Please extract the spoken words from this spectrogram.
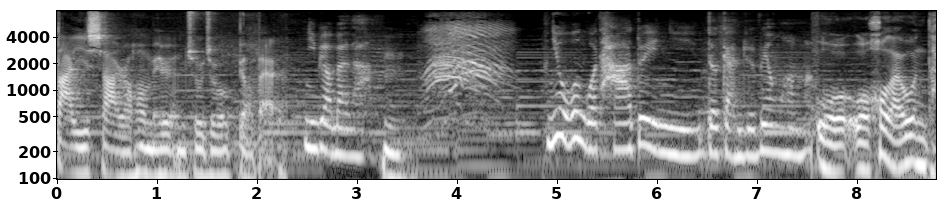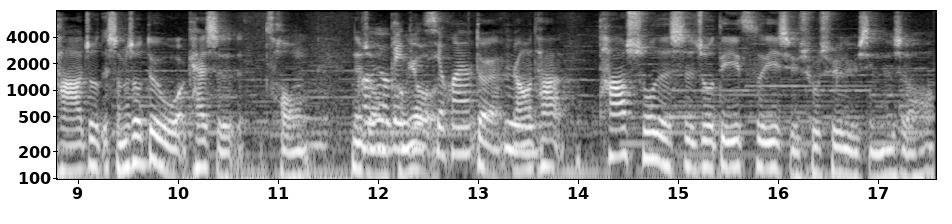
大一下，然后没忍住就表白了。你表白的？嗯。你有问过他对你的感觉变化吗？我我后来问他就什么时候对我开始从那种朋友喜欢对，然后他。他说的是，就第一次一起出去旅行的时候，哦，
